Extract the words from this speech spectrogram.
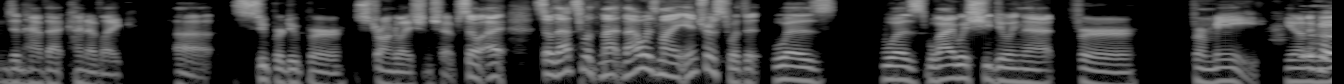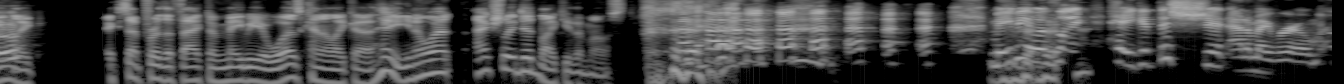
didn't have that kind of like uh super duper strong relationship so i so that's what my, that was my interest with it was was why was she doing that for for me you know what i mean Mhm. like except for the fact of maybe it was kind of like a hey you know what i actually did like you the most Maybe it was like, hey, get this shit out of my room.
